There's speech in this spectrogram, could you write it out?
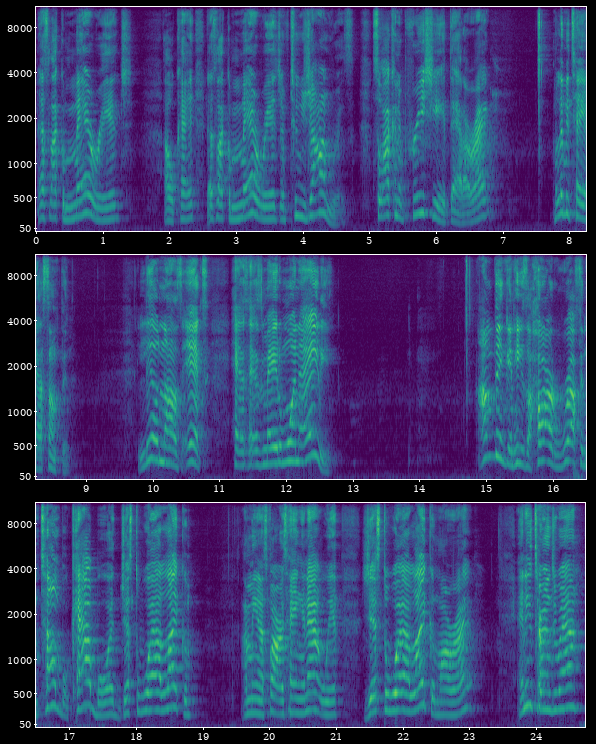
that's like a marriage okay? That's like a marriage of two genres. So i can appreciate that all right? But let me tell y'all something. Lil nas x has has made a 180 i'm thinking he's a hard rough and tumble cowboy just the way i like him. I mean as far as hanging out with just the way i like him all right? And he turns around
